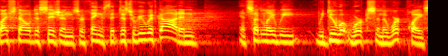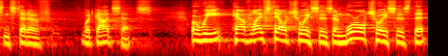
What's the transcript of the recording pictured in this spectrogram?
lifestyle decisions or things that disagree with God, and, and suddenly we, we do what works in the workplace instead of what God says. Or we have lifestyle choices and moral choices that,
